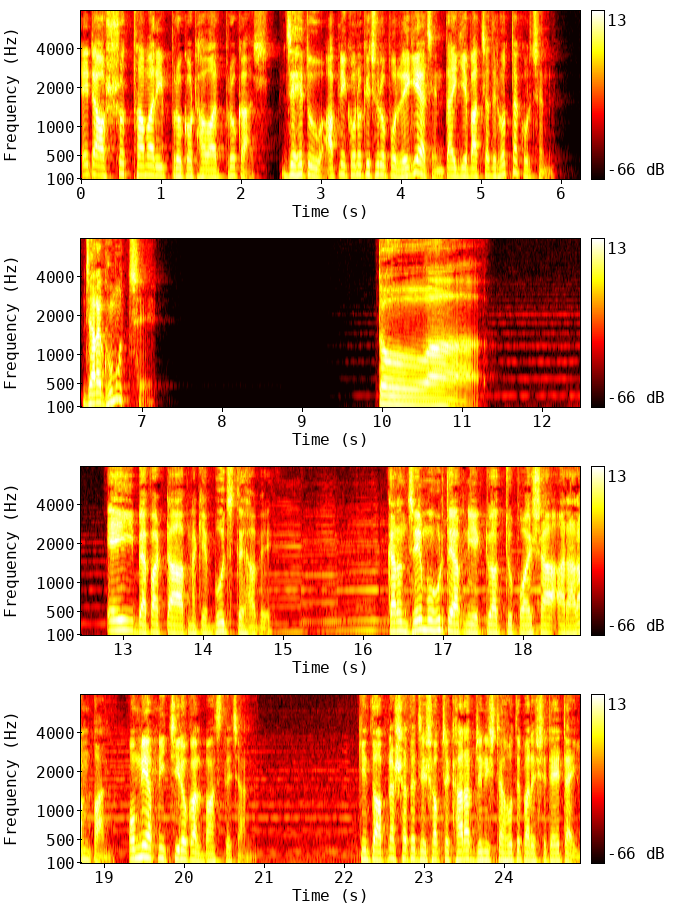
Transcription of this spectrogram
এটা অশ্বত্থামারই প্রকট হওয়ার প্রকাশ। যেহেতু আপনি কোনো কিছুর ওপর রেগে আছেন, তাই গিয়ে বাচ্চাদের হত্যা করছেন। যারা ঘুমোচ্ছে। তো এই ব্যাপারটা আপনাকে বুঝতে হবে। কারণ যে মুহূর্তে আপনি একটু একটু পয়সা আর আরাম পান, অমনি আপনি চিরকাল বাঁচতে চান। কিন্তু আপনার সাথে যে সবচেয়ে খারাপ জিনিসটা হতে পারে সেটা এটাই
